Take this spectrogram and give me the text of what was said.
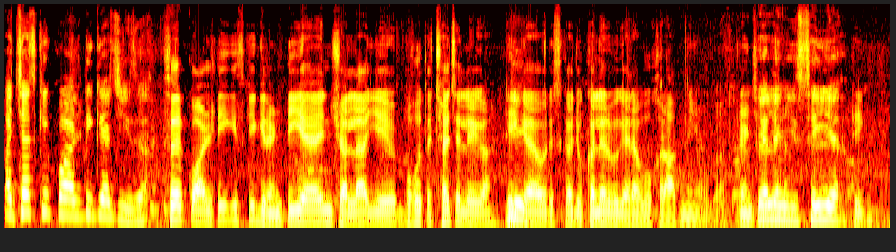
अच्छा इसकी क्वालिटी क्या चीज़ है? सर क्वालिटी की इसकी गारंटी है इंशाल्लाह ये बहुत अच्छा चलेगा। ठीक है और इसका जो कलर वगैरह वो ख़राब नहीं होगा। प्रिंट चलें जी सही है। ठीक। है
